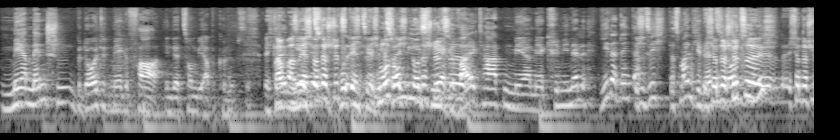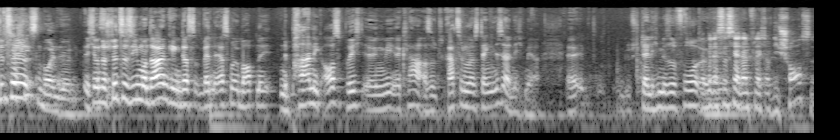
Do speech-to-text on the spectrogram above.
mehr Menschen bedeutet mehr Gefahr in der Zombie-Apokalypse. Ich glaub, Weil also ich unterstütze- ich- ich muss- ich Zombies, unterstütze- mehr Gewalttaten, mehr, mehr Kriminelle. Jeder denkt an sich, das meine ich. Ich Leute, unterstütze, die ich dich unterstütze, wollen würden. ich unterstütze Simon dahingegen, dass wenn erstmal überhaupt eine, eine Panik ausbricht, irgendwie, klar, also rationales Denken ist ja nicht mehr. Äh, Stelle ich mir so vor. Aber das irgendwie. ist ja dann vielleicht auch die Chance.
